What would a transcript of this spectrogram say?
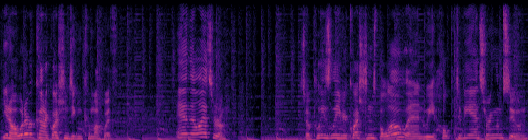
you know, whatever kind of questions you can come up with. And they'll answer them. So please leave your questions below, and we hope to be answering them soon.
